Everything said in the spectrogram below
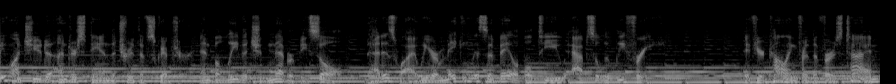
We want you to understand the truth of Scripture and believe it should never be sold. That is why we are making this available to you absolutely free. If you're calling for the first time,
